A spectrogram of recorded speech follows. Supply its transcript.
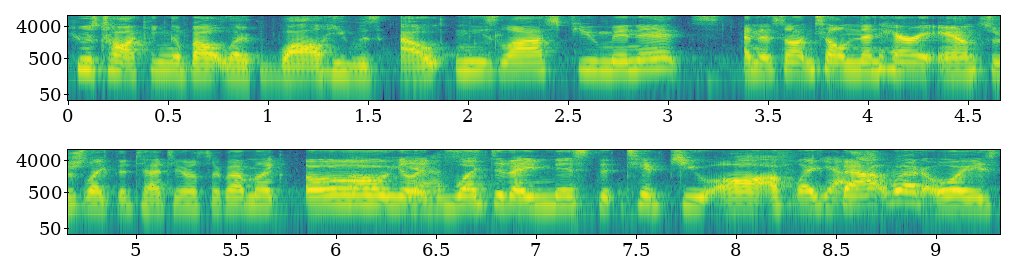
he was talking about like while he was out in these last few minutes, and it's not until and then Harry answers like the tattoo. I was like, I'm like, oh, Oh, you're yes. like, what did I miss that tipped you off? Like Yeah. that one always,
